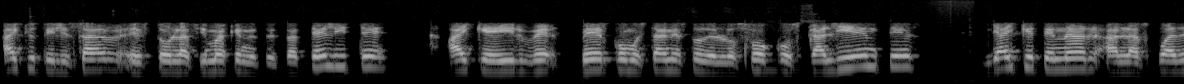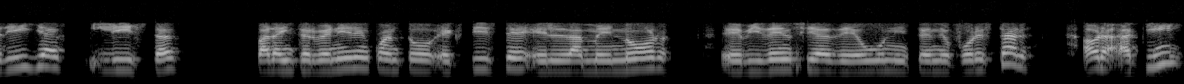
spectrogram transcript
hay que utilizar esto las imágenes de satélite, hay que ir ver, ver cómo están esto de los focos calientes y hay que tener a las cuadrillas listas para intervenir en cuanto existe la menor evidencia de un incendio forestal. Ahora, aquí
